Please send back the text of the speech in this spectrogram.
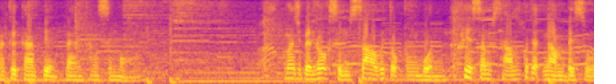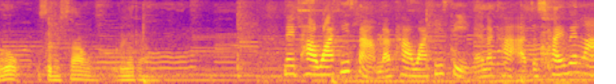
มันคือการเปลี่ยนแปลงทางสมอง ไม่ว่าจะเป็นโรคซึมเศร้าวิตกกังวลเครียดซ้ำๆก็จะนำไปสู่โรคซึมเศร้าเรื้อรังในภาวะที่ 3 และภาวะที่4เนี่ยนะคะ อาจจะใช้เวลา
